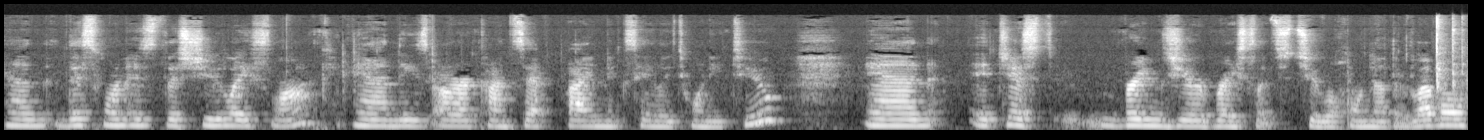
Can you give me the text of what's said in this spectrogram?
and this one is the shoelace lock and these are a concept by Nix Hayley 22 and it just brings your bracelets to a whole nother level.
